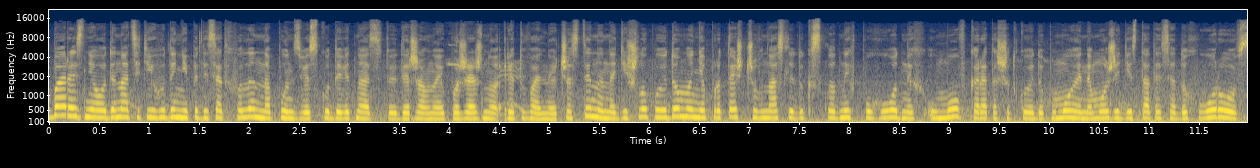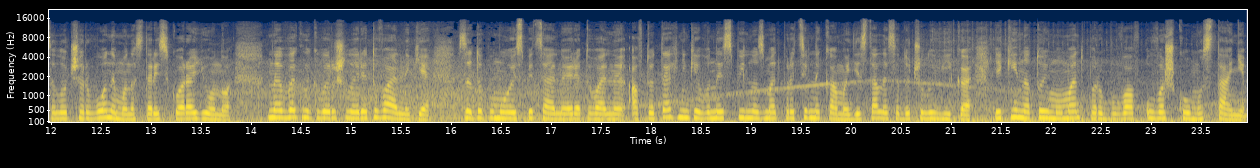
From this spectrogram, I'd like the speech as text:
березня о 11 годині 50 хвилин на пункт зв'язку 19-ї державної пожежно-рятувальної частини надійшло повідомлення про те, що внаслідок складних погодних умов карета швидкої допомоги не може дістатися до хворого в село Червоне Монастирського району. На виклик вирушили рятувальники. За допомогою спеціальної рятувальної автотехніки вони спільно з медпрацівниками дісталися до чоловіка, який на той момент перебував у важкому стані,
